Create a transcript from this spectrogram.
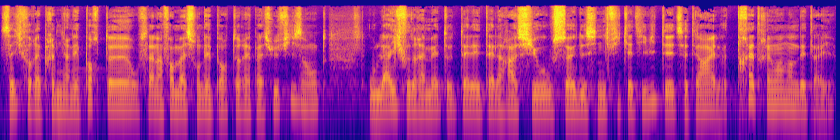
ça il faudrait prévenir les porteurs, ou ça l'information des porteurs est pas suffisante, ou là il faudrait mettre tel et tel ratio ou seuil de significativité, etc. Elle va très très loin dans le détail.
